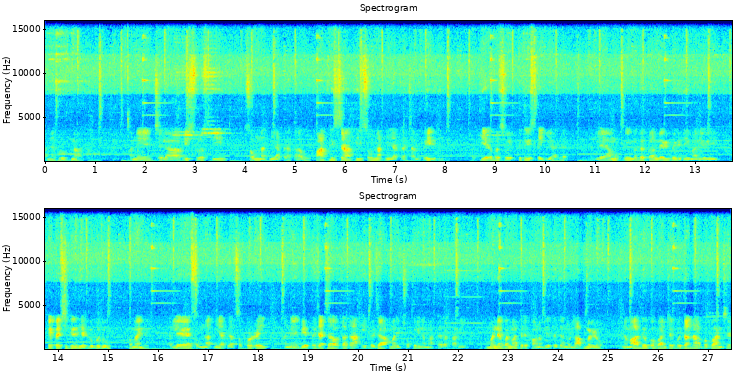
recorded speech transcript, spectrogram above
અને ગ્રુપના હતા. અને છેલ્લા વીસ વર્ષથી સોમનાથની યાત્રા કરાવવી. પાંત્રીસ જણાથી સોમનાથની યાત્રા ચાલુ કરી દીધી. અત્યારે બસો એકત્રીસ થઈ ગયા છે. એટલે અમુકની મદદ પણ લેવી પડી હતી, મારી એવી કેપેસિટી નથી, એટલું બધું કમાઈને એટલે સોમનાથની યાત્રા સફળ રહી અને બે ધજા ચડાવતા હતા. એ ધજા અમારી છોકરીને માથે રખાવી, મને પણ માથે રખાવાનો બે ધજાનો લાભ મળ્યો. અને મહાદેવ ભગવાન છે, બધાના ભગવાન છે,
